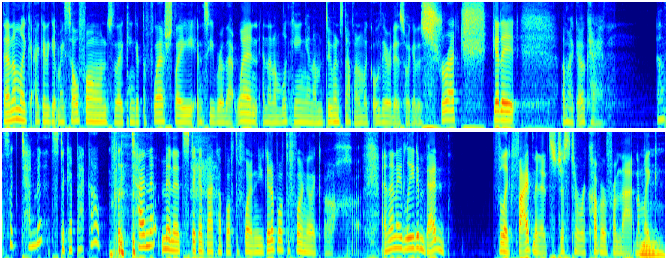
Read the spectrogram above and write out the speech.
Then I'm like, I got to get my cell phone so that I can get the flashlight and see where that went. And then I'm looking and I'm doing stuff, and I'm like, oh, there it is. So I got to stretch, get it. I'm like, okay. And it's like 10 minutes to get back up. Like 10 minutes to get back up off the floor. And you get up off the floor and you're like, ugh. And then I laid in bed for like five minutes just to recover from that. And I'm like, mm.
